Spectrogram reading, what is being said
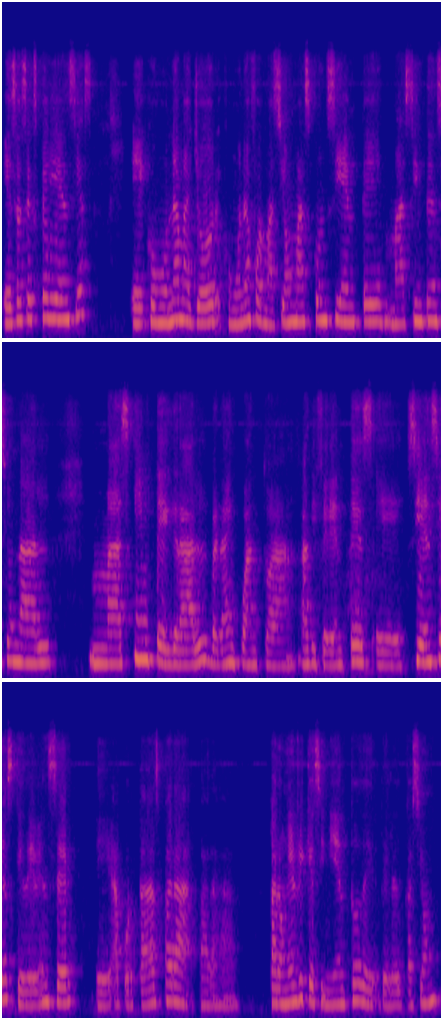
esas experiencias eh, con una mayor, con una formación más consciente, más intencional, más integral, ¿verdad? En cuanto a, diferentes eh, ciencias que deben ser eh, aportadas para, para, un enriquecimiento de, la educación.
